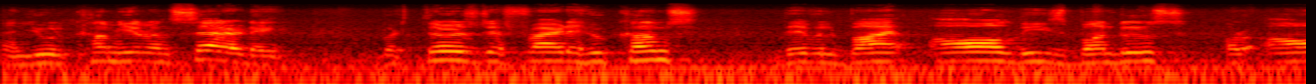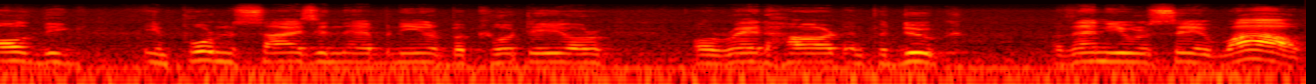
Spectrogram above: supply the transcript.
and you will come here on Saturday, but Thursday, Friday, who comes, they will buy all these bundles or all the important size in ebony or bocote or, or red heart and padauk. And then you will say, wow,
